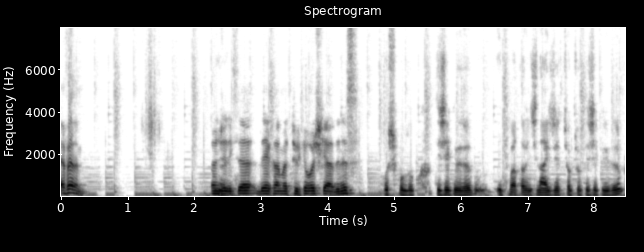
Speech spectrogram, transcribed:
Efendim, öncelikle DKM Türkiye hoş geldiniz. Hoş bulduk. Teşekkür ederim. İltifatların için ayrıca çok çok teşekkür ederim.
